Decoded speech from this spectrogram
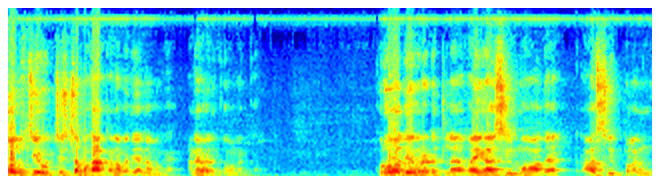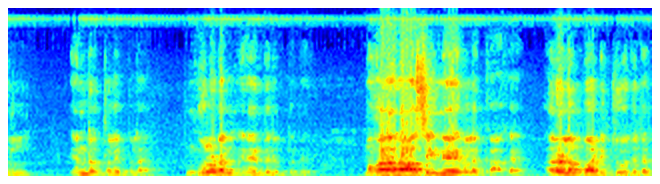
ஓம் ஸ்ரீ உச்சிஷ்ட மகா கணபதியாக நமங்க அனைவருக்கும் வணக்கம். குரோதி வருடத்தில் வைகாசி மாத ராசி பலன்கள் என்ற தலைப்பில் உங்களுடன் இணைந்திருப்பது மகர ராசி நேயர்களுக்காக அருளம்பாடி ஜோதிடர்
